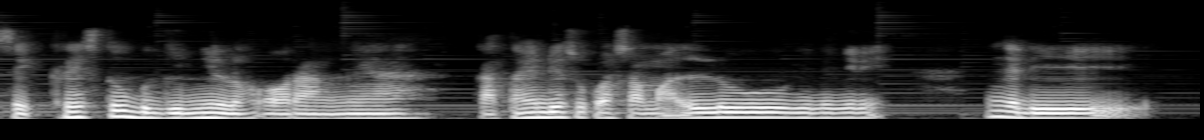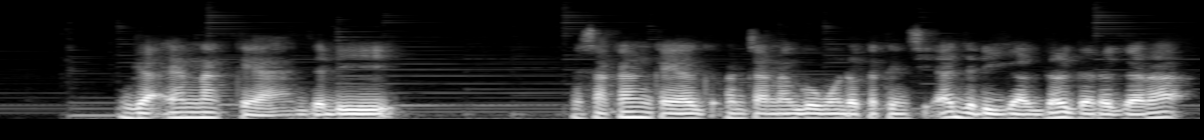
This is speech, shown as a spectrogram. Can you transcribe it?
si Chris tuh begini loh orangnya. Katanya dia suka sama lu gini-gini. Jadi nggak enak ya. Jadi misalkan kayak rencana gue mau deketin si A jadi gagal gara-gara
